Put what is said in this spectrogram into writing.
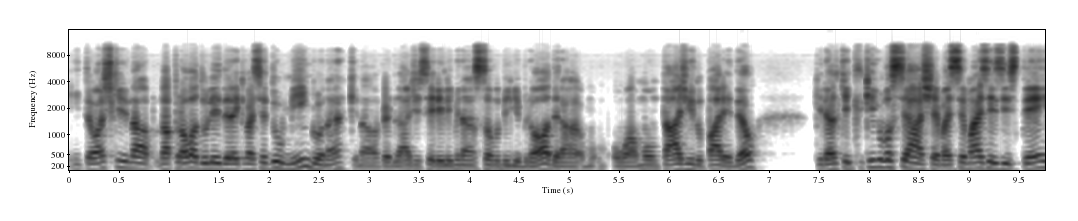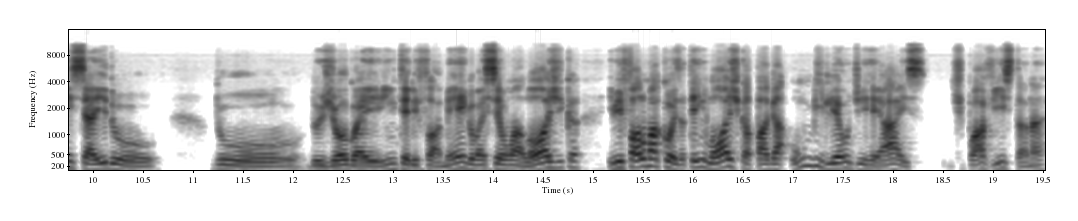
Então acho que na, na prova do líder aí que vai ser domingo, né? Que na verdade seria a eliminação do Big Brother, a, a montagem do paredão. Queria, o que, que, que você acha? Vai ser mais resistência aí do, do, do jogo aí Inter e Flamengo? Vai ser uma lógica? E me fala uma coisa, tem lógica pagar um milhão de reais, tipo, à vista, né?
